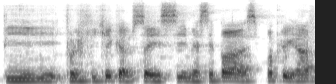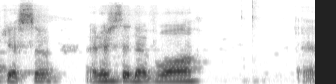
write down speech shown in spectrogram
Puis il faut le cliquer comme ça ici, mais c'est pas, pas plus grave que ça. Euh, là, j'essaie de voir. Euh,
